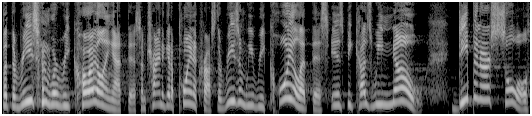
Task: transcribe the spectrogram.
But the reason we're recoiling at this, I'm trying to get a point across. The reason we recoil at this is because we know deep in our souls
